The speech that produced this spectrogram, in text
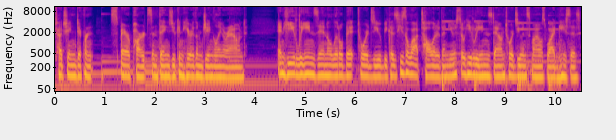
touching different spare parts and things. You can hear them jingling around. And he leans in a little bit towards you because he's a lot taller than you. So he leans down towards you and smiles wide and he says,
